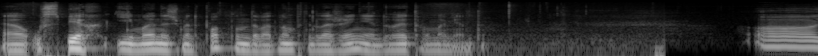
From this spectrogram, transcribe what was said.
э, успех и менеджмент Портленда в одном предложении до этого момента. Э,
